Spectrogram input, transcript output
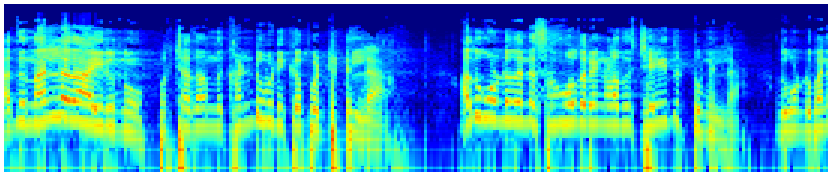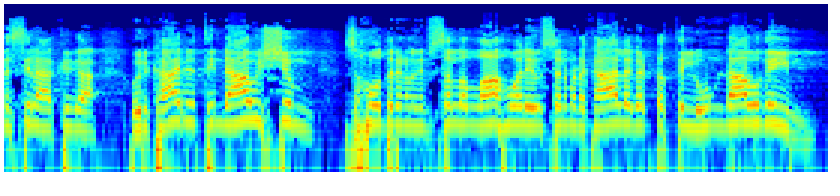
അത് നല്ലതായിരുന്നു പക്ഷെ അതന്ന് കണ്ടുപിടിക്കപ്പെട്ടിട്ടില്ല. അതുകൊണ്ട് തന്നെ സഹോദരങ്ങൾ അത് ചെയ്തിട്ടുമില്ല. അതുകൊണ്ട് മനസ്സിലാക്കുക ഒരു കാര്യത്തിന്റെ ആവശ്യം സഹോദരങ്ങൾ നബ്സല്ലാഹു അലൈഹി വസ്ലമയുടെ കാലഘട്ടത്തിൽ ഉണ്ടാവുകയും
